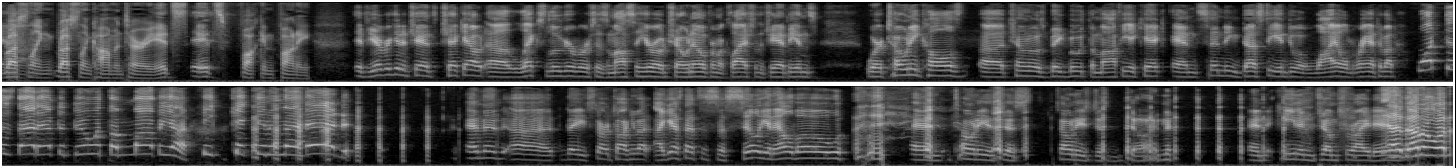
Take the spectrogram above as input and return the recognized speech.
Yeah. wrestling wrestling commentary. It's It- it's fucking funny. If you ever get a chance, check out uh, Lex Luger versus Masahiro Chono from a Clash of the Champions, where Tony calls uh, Chono's big boot the Mafia kick and sending Dusty into a wild rant about what does that have to do with the Mafia? He kicked him in the head. And then uh, they start talking about, I guess that's a Sicilian elbow, and Tony is just Tony's just done. And Heenan jumps right in. Yeah, another one,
